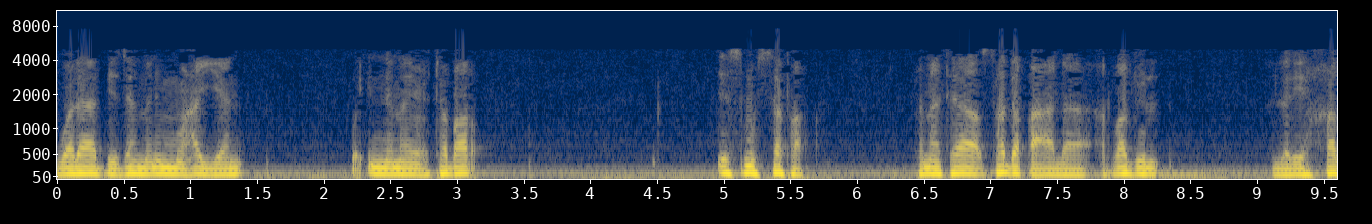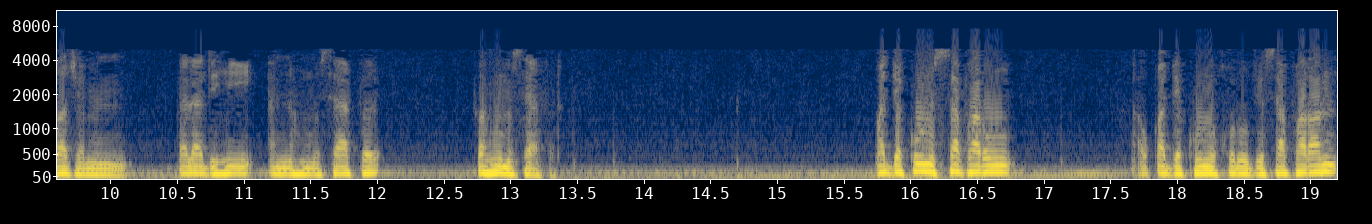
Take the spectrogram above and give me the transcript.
ولا بزمن معين وإنما يعتبر اسم السفر. فمتى صدق على الرجل الذي خرج من بلده أنه مسافر فهو مسافر. قد يكون السفر أو قد يكون الخروج سفرا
